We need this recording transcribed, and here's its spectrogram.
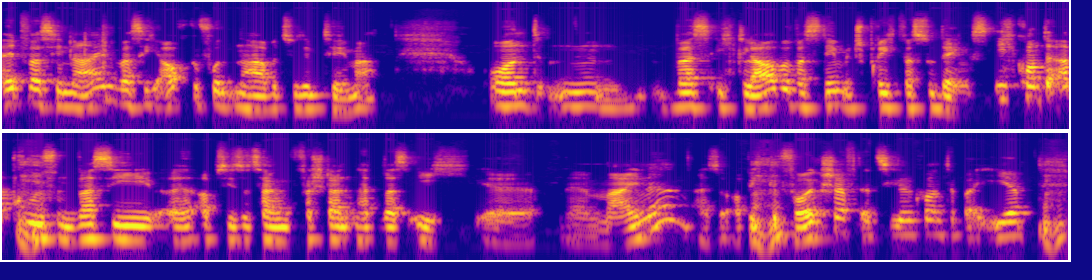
etwas hinein, was ich auch gefunden habe zu dem Thema und hm, was ich glaube, was dem entspricht, was du denkst. Ich konnte abprüfen, was sie, äh, ob sie sozusagen verstanden hat, was ich äh, äh meine, also ob ich mhm. Gefolgschaft erzielen konnte bei ihr. Mhm.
